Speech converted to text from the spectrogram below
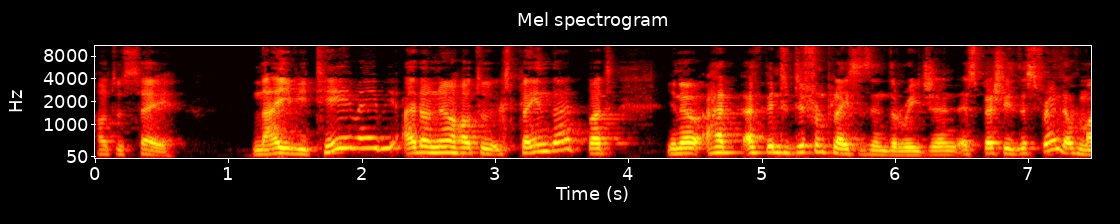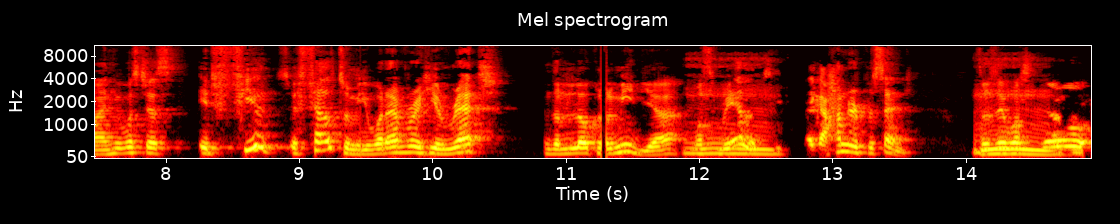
how to say naivete, maybe I don't know how to explain that, but you know, had, I've been to different places in the region, especially this friend of mine. He was just, it felt, it felt to me, whatever he read in the local media was mm. reality, like 100%. So mm. there was mm. no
